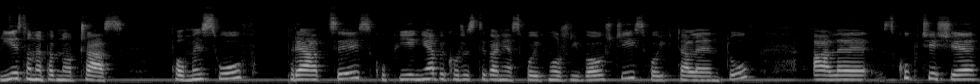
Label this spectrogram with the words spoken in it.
jest to na pewno czas pomysłów, pracy, skupienia, wykorzystywania swoich możliwości, swoich talentów, ale skupcie się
